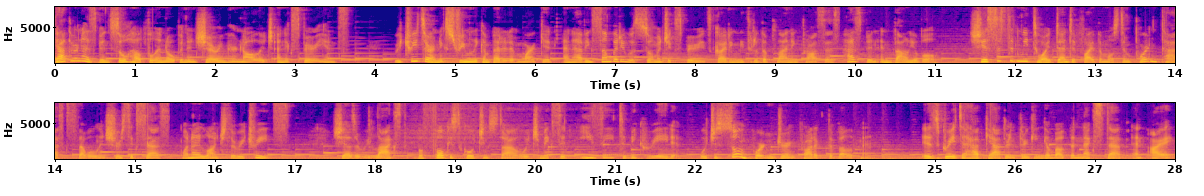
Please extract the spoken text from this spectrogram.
Catherine has been so helpful and open in sharing her knowledge and experience. Retreats are an extremely competitive market, and having somebody with so much experience guiding me through the planning process has been invaluable. She assisted me to identify the most important tasks that will ensure success when I launch the retreats. She has a relaxed but focused coaching style, which makes it easy to be creative, which is so important during product development. It is great to have Catherine thinking about the next step, and I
